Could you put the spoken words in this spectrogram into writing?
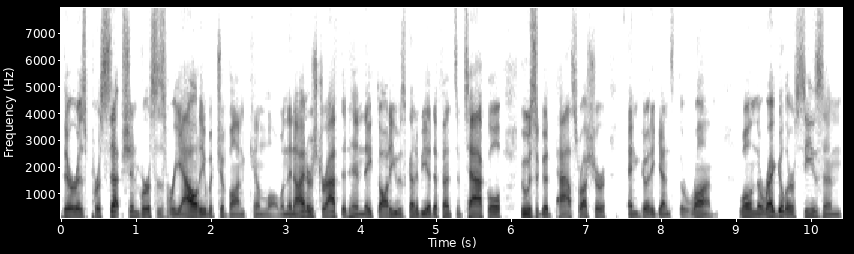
There is perception versus reality with Javon Kinlaw. When the Niners drafted him, they thought he was going to be a defensive tackle who was a good pass rusher and good against the run. Well, in the regular season,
